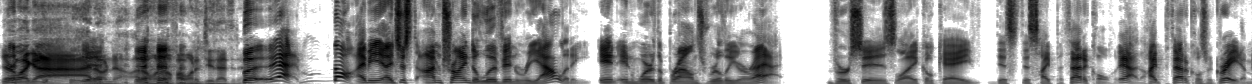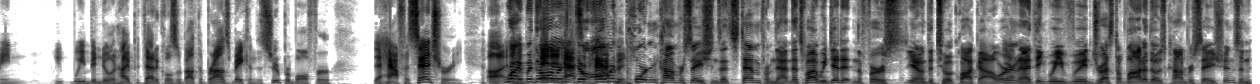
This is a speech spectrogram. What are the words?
You're like, ah, I Yeah. don't know. I don't know if I want to do that today. but yeah, no, I mean, I just I'm trying to live in reality in in where the Browns really are at versus like okay, this this hypothetical. Yeah, the hypotheticals are great. I mean, we, we've been doing hypotheticals about the Browns making the Super Bowl for the half a century. Uh, Right, and- but there are there are important conversations that stem from that, and that's why we did it in the first, you know, the two o'clock hour. Yeah. And I think we've we addressed a lot of those conversations, and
